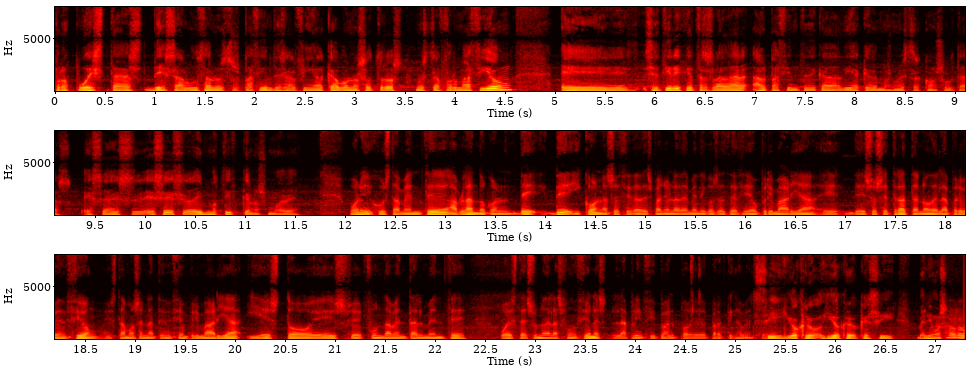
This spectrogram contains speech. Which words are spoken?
propuestas de salud a nuestros pacientes. Al fin y al cabo, nosotros, nuestra formación eh, se tiene que trasladar al paciente de cada día que vemos nuestras consultas. Esa es, ese es el leitmotiv que nos mueve. Bueno, y justamente hablando con, de, de y con la Sociedad Española de Médicos de Atención Primaria, eh, de eso se trata, ¿no? De la prevención. Estamos en la atención primaria y esto es eh, fundamentalmente, o esta es una de las funciones, la principal, pues, prácticamente. Sí, yo creo, yo creo que sí. Venimos ahora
